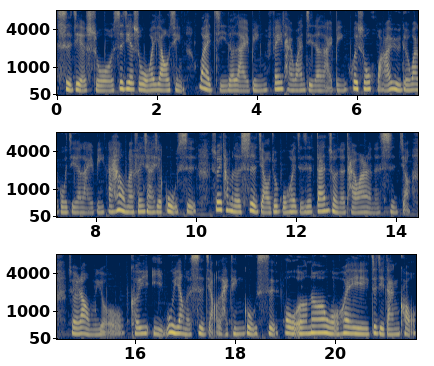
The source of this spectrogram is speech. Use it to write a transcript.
世界说，世界说，我会邀请外籍的来宾，非台湾籍的来宾，会说华语的外国籍的来宾，来和我们分享一些故事，所以他们的视角就不会只是单纯的台湾人的视角，所以让我们有可以以不一样的视角来听故事。偶尔呢，我会自己单口。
